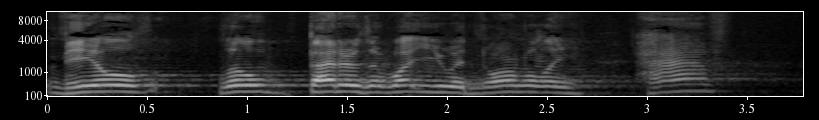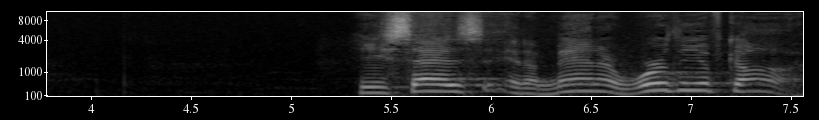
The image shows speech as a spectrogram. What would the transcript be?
meal, a little better than what you would normally have? He says, in a manner worthy of God,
